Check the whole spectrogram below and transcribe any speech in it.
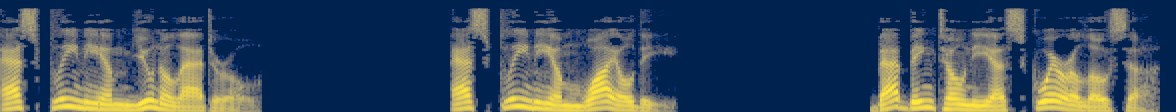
Asplenium unilaterale. Asplenium wildii Babingtonia squarrulosa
